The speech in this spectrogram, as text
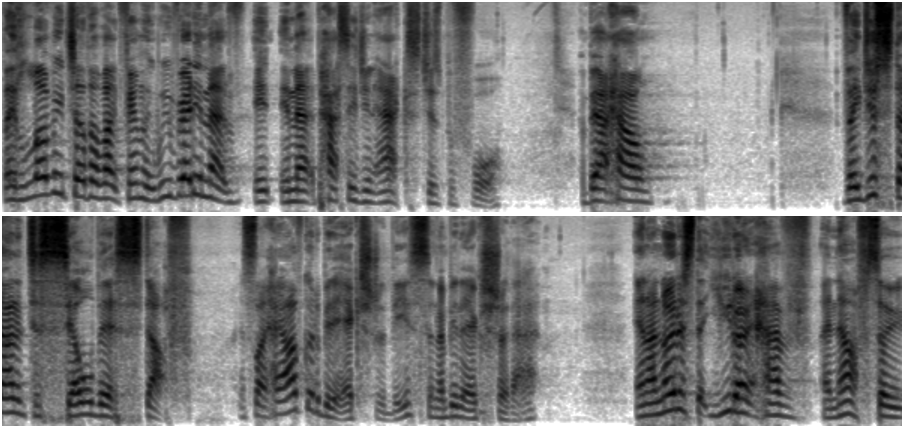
They love each other like family. We read in that, in that passage in Acts just before about how they just started to sell their stuff. It's like, hey, I've got a bit of extra this and a bit of extra that. And I noticed that you don't have enough. So,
